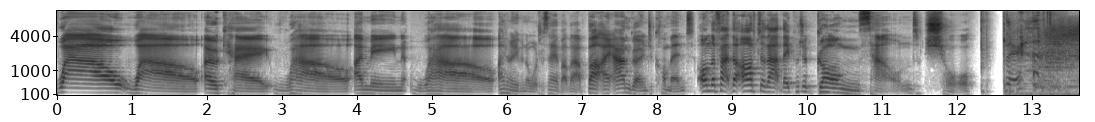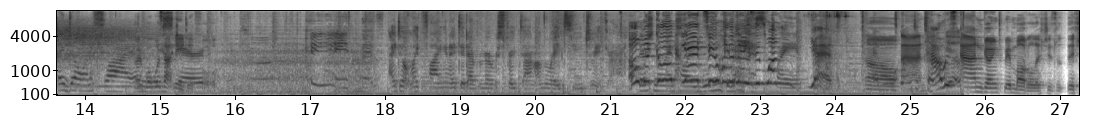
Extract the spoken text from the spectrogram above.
wow, wow. Okay, wow. I mean, wow. I don't even know what to say about that. But I am going to comment on the fact that after that they put a gong sound. Sure. I don't want to fly. I'm Like, what was that really needed for? I hate this. I don't like flying, and I did have a nervous breakdown on the way to Jamaica. Oh There's my god, in hell yeah, two holidays in this one. plane. Yes. Oh, Everyone's to Anne. How is Anne going to be a model if she's if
